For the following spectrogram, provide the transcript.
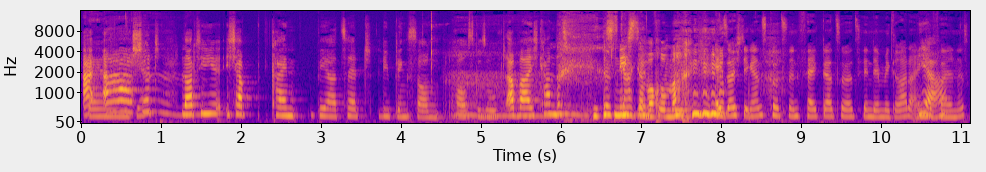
Ah, ähm, ah shit, ja. Lotti, ich habe kein BAZ-Lieblingssong rausgesucht, aber ich kann das bis nächste Woche machen. Ey, soll ich dir ganz kurz einen Fact dazu erzählen, der mir gerade eingefallen ja. ist?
